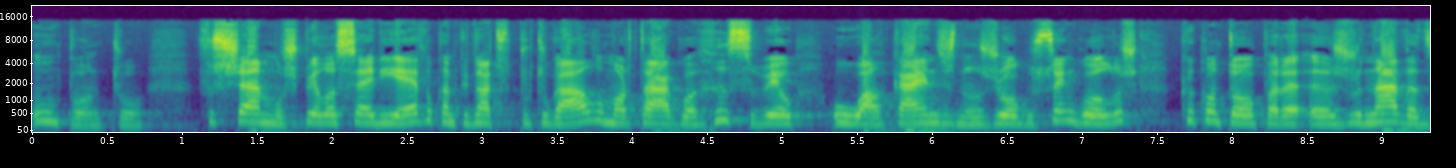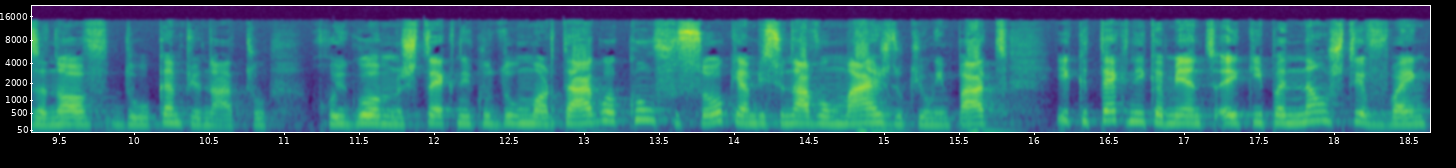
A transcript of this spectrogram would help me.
um ponto. Fechamos pela Série E do Campeonato de Portugal. O Mortágua recebeu o Alcaines num jogo sem golos, que contou para a jornada 19 do campeonato. Rui Gomes, técnico do Mortágua, confessou que ambicionavam mais do que um empate e que tecnicamente a equipa não esteve bem,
